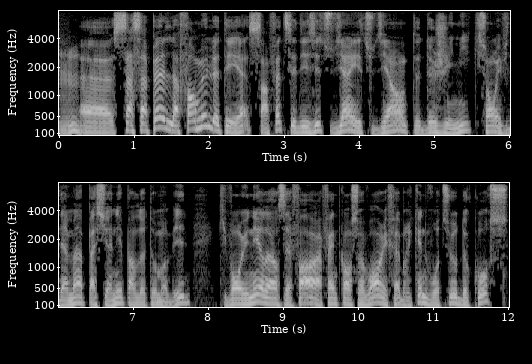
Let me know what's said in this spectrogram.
Mhm. Euh, ça s'appelle la formule ETS. En fait, c'est des étudiants et étudiantes de génie qui sont évidemment passionnés par l'automobile, qui vont unir leurs efforts afin de concevoir et fabriquer une voiture de course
